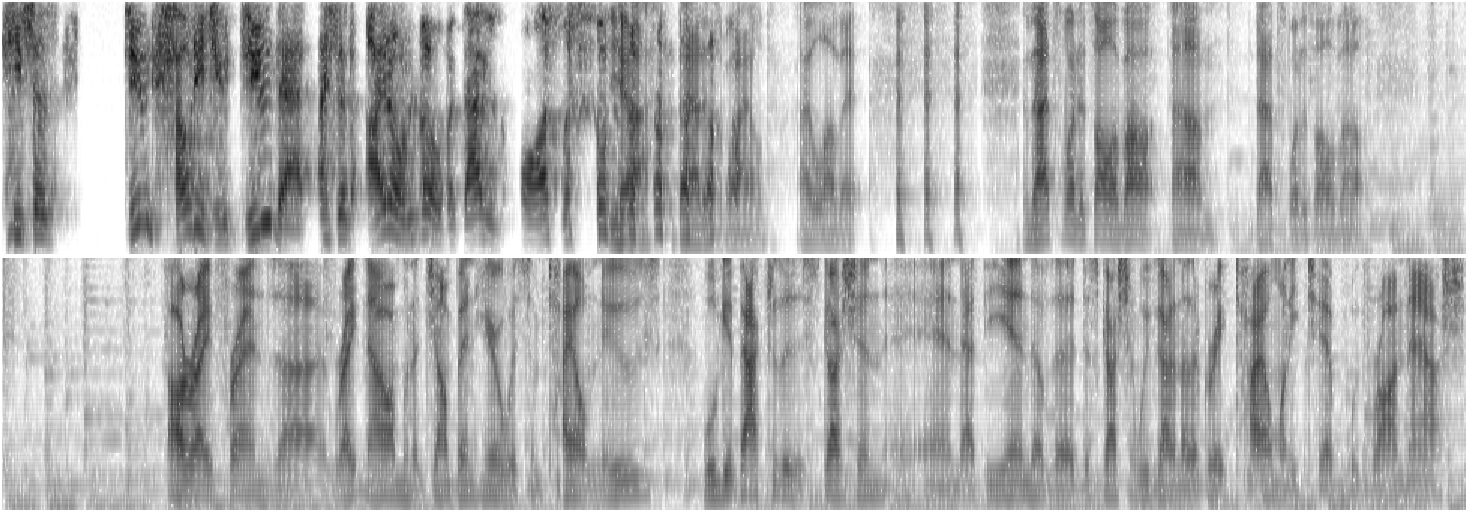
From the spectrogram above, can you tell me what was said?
he says, "Dude, how did you do that?" I said, "I don't know, but that is awesome." yeah, that is wild. I love it. that's what it's all about. Um, that's what it's all about. All right, friends. Uh, right now, I'm going to jump in here with some tile news. We'll get back to the discussion, and at the end of the discussion, we've got another great tile money tip with Ron Nash.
